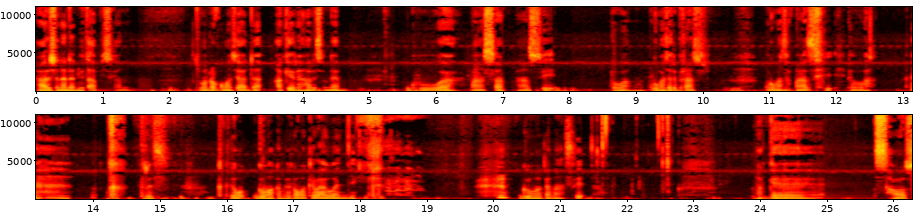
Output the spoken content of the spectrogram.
hari Seninnya duit habis kan. Cuman rokok masih ada. Akhirnya hari Senin gua masak nasi doang. Gua masih ada beras. Gua masak nasi doang. Terus gue makan kagak pakai lauk anjing. Gue makan nasi. Pakai saus.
